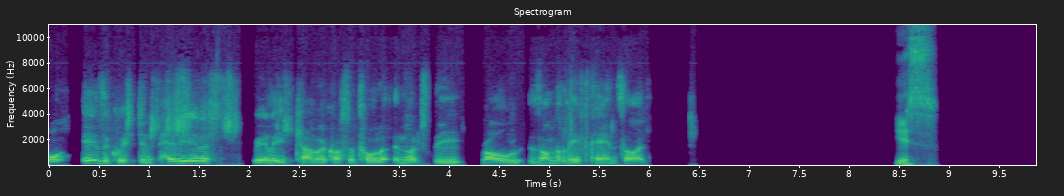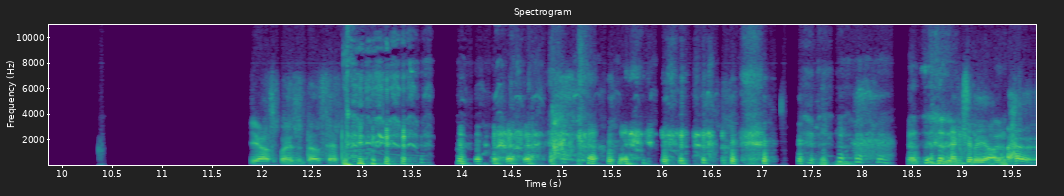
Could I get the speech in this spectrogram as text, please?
well, here's a question: Have you ever really come across a toilet in which the roll is on the left-hand side? Yes. Yeah, I suppose it does happen. actually, I,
